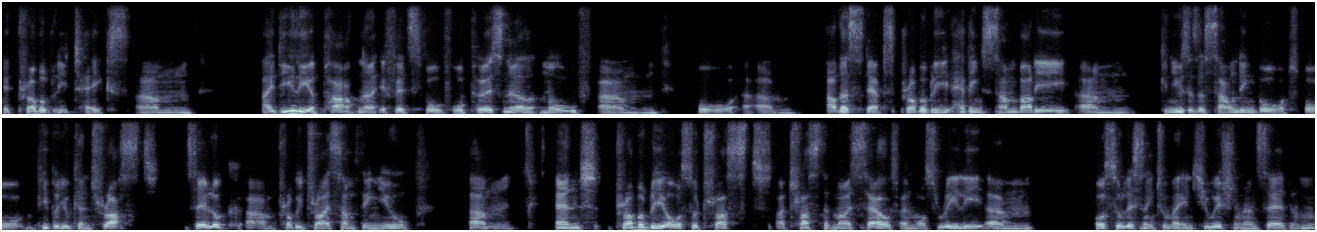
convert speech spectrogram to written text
It probably takes um, ideally a partner if it's for for personal move um, or um, other steps. Probably having somebody um, can use as a sounding board or people you can trust. Say, look, um, probably try something new. Um, and probably also trust i trusted myself and was really um, also listening to my intuition and said mm,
